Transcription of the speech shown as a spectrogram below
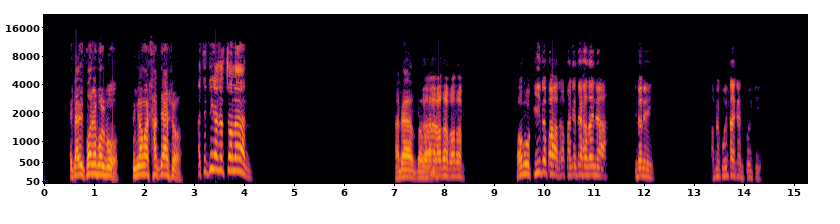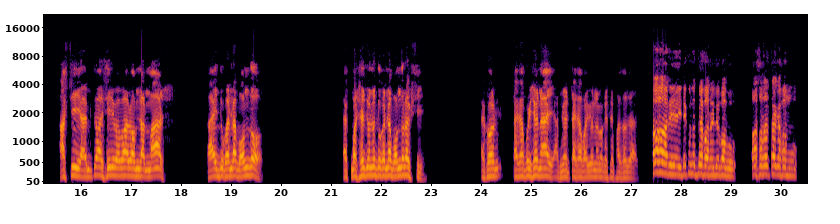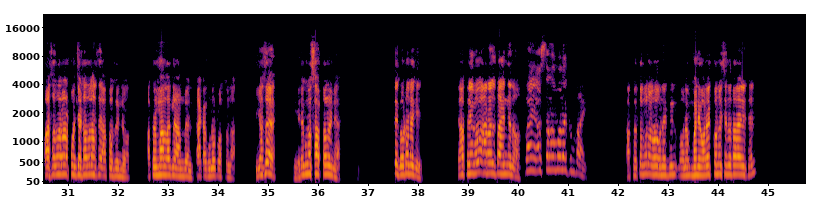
এটা আমি পরে বলব। তুমি আমার সাথে আসো। আচ্ছা ঠিক আছে চলেন। আদাব বাবা হ্যাঁ। আদাব, আদাব। বাবু কি ব্যাপার? আপনাকে দেখা যায় না। ইদানিং আপনি কই থাকেন? কই কি? আসছি আমি তো আসি বাবা রমজান মাস। তাই দোকানটা বন্ধ। এক মাসের জন্য দোকানটা বন্ধ রাখছি। এখন টাকা পয়সা নাই আপনার টাকা পাইবেন আমার কাছে পাঁচ হাজার। আরে এটা কোনো ব্যাপার হইল বাবু। পাঁচ হাজার টাকা পাবো পাঁচ হাজার আর পঞ্চাশ হাজার আছে আপনার জন্য। আপনার মাল লাগলে আনবেন টাকা কোনো প্রশ্ন না। ঠিক আছে? এটা কোনো চাপটা নয় না। ঘটনা কি? আপনি আড়ালে পাইন কেন? ভাই আসসালাম আলাইকুম ভাই। আপনার তো মনে হয় অনেকদিন অনেক মানে অনেকক্ষণ হয়েছে না তারা হয়েছেন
